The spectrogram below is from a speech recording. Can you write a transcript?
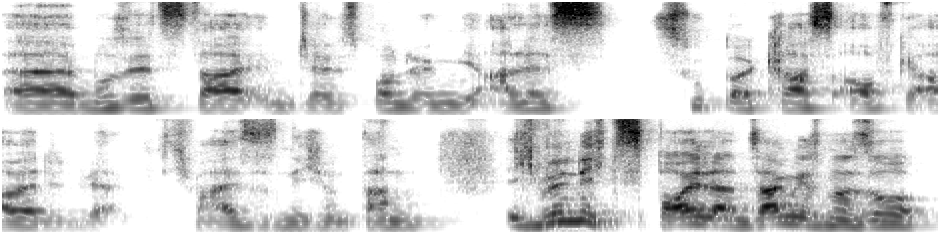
Äh, muss jetzt da im James Bond irgendwie alles super krass aufgearbeitet werden? Ich weiß es nicht. Und dann, ich will nicht spoilern, sagen wir es mal so,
